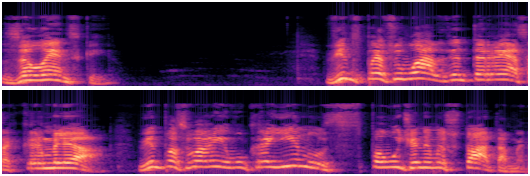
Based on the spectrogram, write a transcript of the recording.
Зеленський. Він спрацював в інтересах Кремля. Він посварив Україну з Сполученими Штатами.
